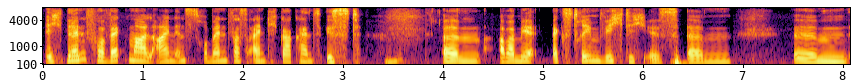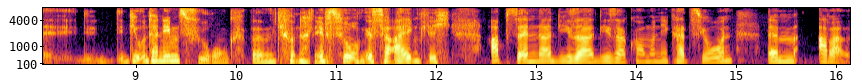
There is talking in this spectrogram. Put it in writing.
ich nenne vorweg mal ein Instrument, was eigentlich gar keins ist. Mhm ähm, aber mir extrem wichtig ist. Ähm, ähm, die, Unternehmensführung. Ähm, die Unternehmensführung ist ja eigentlich Absender dieser, dieser Kommunikation. Ähm, aber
